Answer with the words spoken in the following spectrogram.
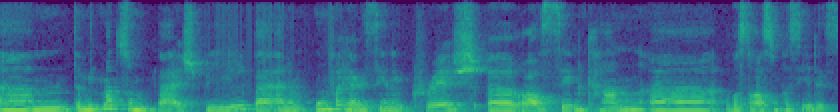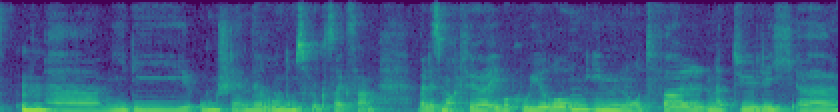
Ähm, damit man zum Beispiel bei einem unvorhergesehenen Crash äh, raussehen kann, äh, was draußen passiert ist, äh, wie die Umstände rund ums Flugzeug sind. Weil es macht für Evakuierung im Notfall natürlich, äh,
